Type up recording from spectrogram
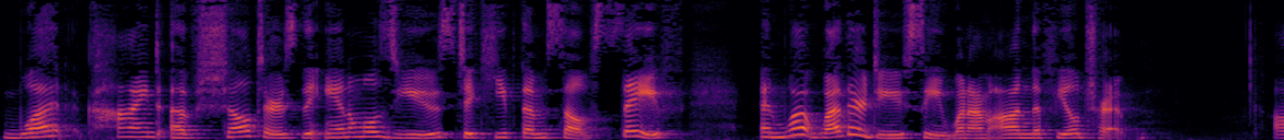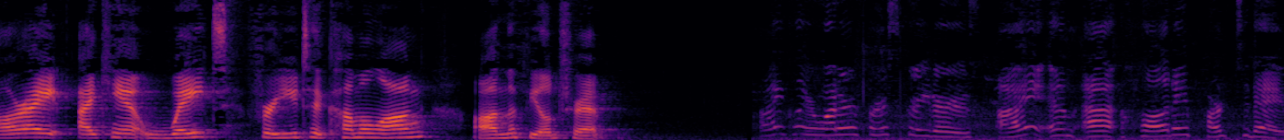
what kind of shelters the animals use to keep themselves safe, and what weather do you see when I'm on the field trip? All right, I can't wait for you to come along on the field trip. Hi Clearwater first graders. I am at Holiday Park today.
